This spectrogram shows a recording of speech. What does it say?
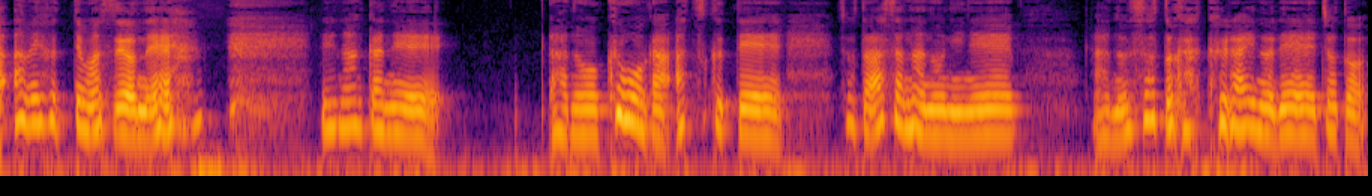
ー雨降ってますよね。で、なんかね、あの、雲が厚くて、ちょっと朝なのにね、あの、外が暗いので、ちょっと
